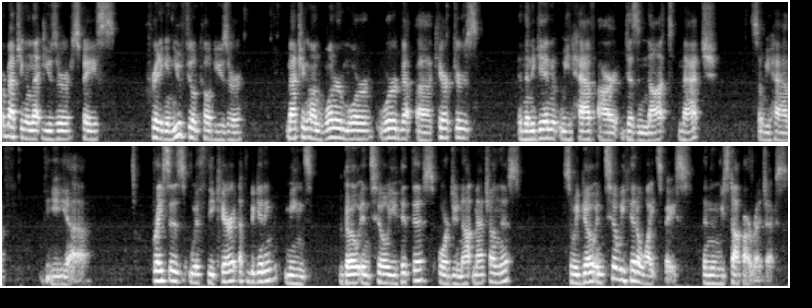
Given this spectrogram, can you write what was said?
we're matching on that user space, creating a new field called user, matching on one or more word uh, characters. And then again, we have our does not match. So we have the uh, braces with the caret at the beginning means go until you hit this or do not match on this. So we go until we hit a white space and then we stop our regex.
